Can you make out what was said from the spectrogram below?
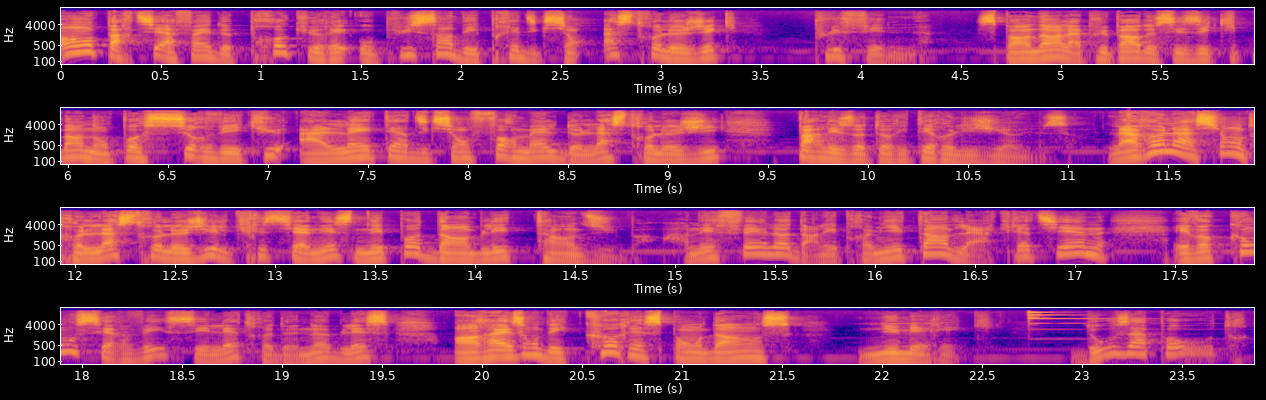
en partie afin de procurer aux puissants des prédictions astrologiques plus fines. Cependant, la plupart de ces équipements n'ont pas survécu à l'interdiction formelle de l'astrologie par les autorités religieuses. La relation entre l'astrologie et le christianisme n'est pas d'emblée tendue. En effet, dans les premiers temps de l'ère chrétienne, elle va conserver ses lettres de noblesse en raison des correspondances numériques. Douze apôtres,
